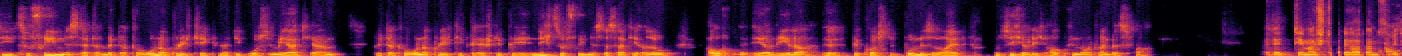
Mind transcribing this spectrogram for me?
die zufrieden ist etwa mit der Corona-Politik. Ne? Die große Mehrheit ja mit der Corona-Politik der FDP nicht zufrieden ist. Das hat die also auch eher Wähler äh, gekostet bundesweit und sicherlich auch in Nordrhein-Westfalen. Bei dem Thema Steuer hat dann Friedrich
